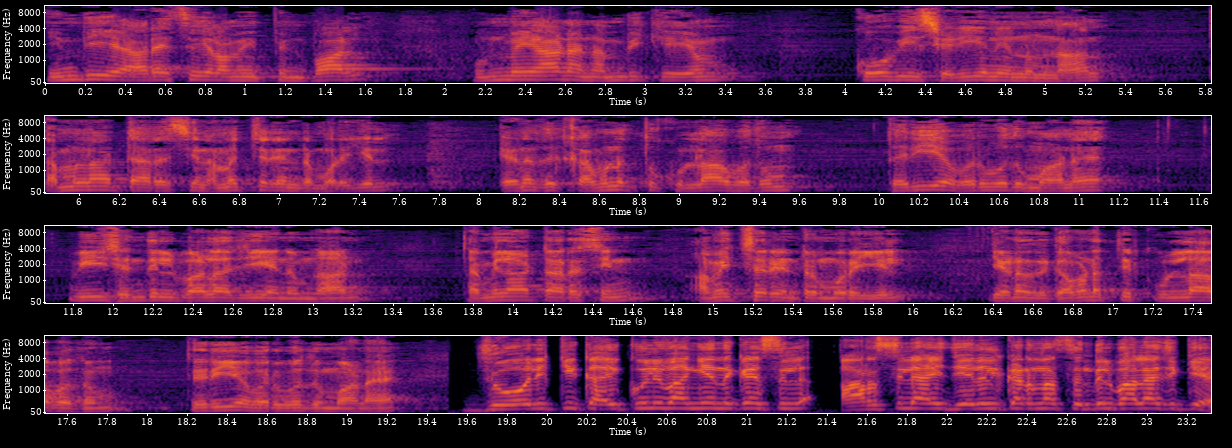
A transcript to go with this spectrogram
இந்திய அரசியல் அமைப்பின்பால் உண்மையான நம்பிக்கையும் கோவி செழியன் என்னும் நான் தமிழ்நாட்டு அரசின் அமைச்சர் என்ற முறையில் எனது கவனத்துக்குள்ளாவதும் தெரிய வருவதுமான வி செந்தில் பாலாஜி எனும் நான் தமிழ்நாட்டு அரசின் அமைச்சர் என்ற முறையில் எனது கவனத்திற்கு உள்ளாவதும் தெரிய வருவதுமான ജോലിക്ക് കൈക്കൂലി വാങ്ങിയെന്ന കേസിൽ അറസ്റ്റിലായി ജയിലിൽ കിടന്ന സെന്തിൽ ബാലാജിക്ക്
